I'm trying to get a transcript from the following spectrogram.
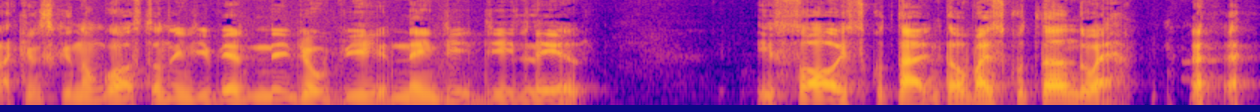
para aqueles que não gostam nem de ver, nem de ouvir, nem de, de ler, e só escutar. Então vai escutando, é.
